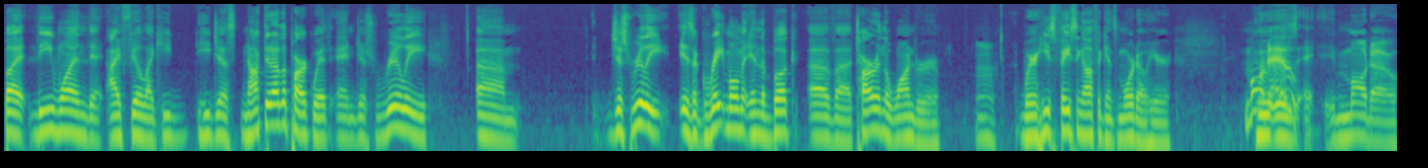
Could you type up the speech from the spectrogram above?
But the one that I feel like he he just knocked it out of the park with, and just really, um, just really is a great moment in the book of uh, Taran the Wanderer, where he's facing off against Morda here Morda. is a, Morda,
